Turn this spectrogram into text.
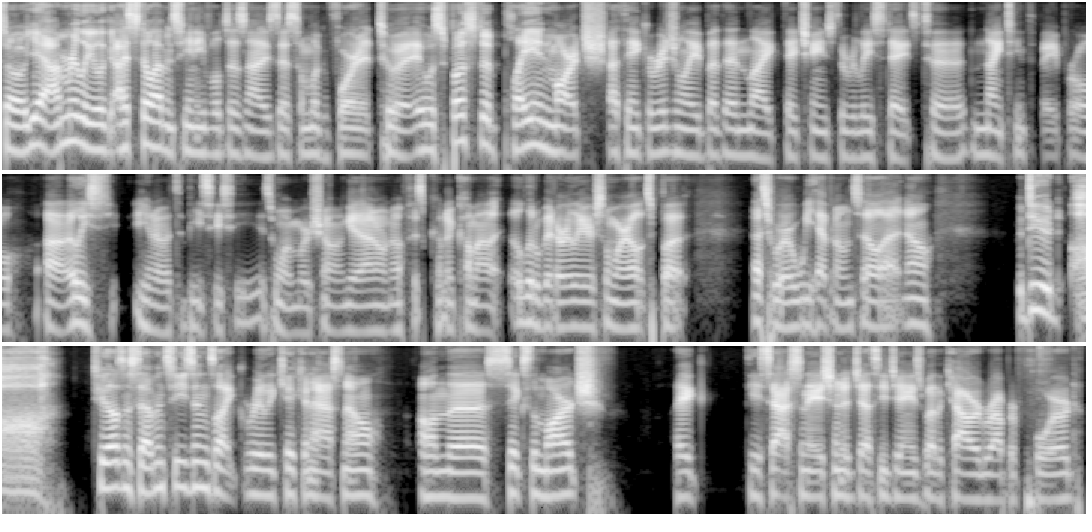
So yeah, I'm really look. I still haven't seen Evil Does Not Exist. I'm looking forward to it. It was supposed to play in March, I think, originally, but then like they changed the release dates to 19th of April. Uh, at least you know at the PCC is when we're showing it. I don't know if it's going to come out a little bit earlier somewhere else, but that's where we have it on sale at now. But dude, oh, 2007 season's like really kicking ass now. On the 6th of March, like the assassination of Jesse James by the coward Robert Ford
